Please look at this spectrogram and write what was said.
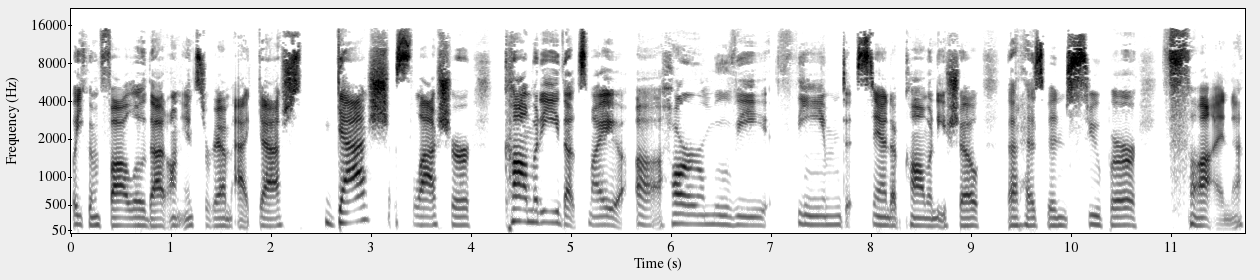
but you can follow that on Instagram at Gash. Gash slasher comedy. That's my uh, horror movie themed stand up comedy show that has been super fun.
